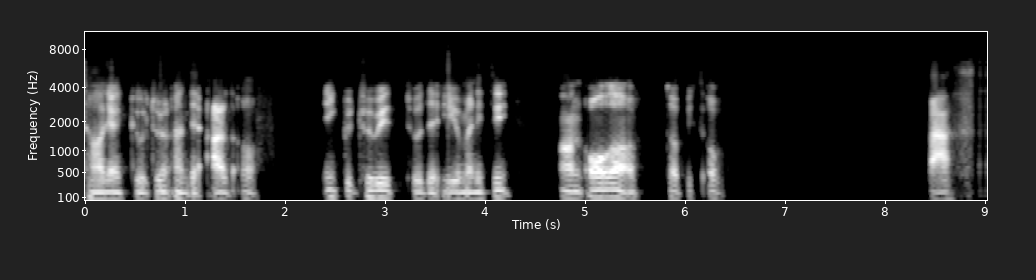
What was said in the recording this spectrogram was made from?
Italian culture and the art of and contribute to the humanity on all our topics of past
